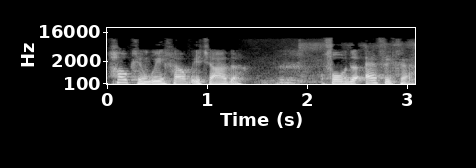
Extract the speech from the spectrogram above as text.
how can we help each other. For the Africa,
